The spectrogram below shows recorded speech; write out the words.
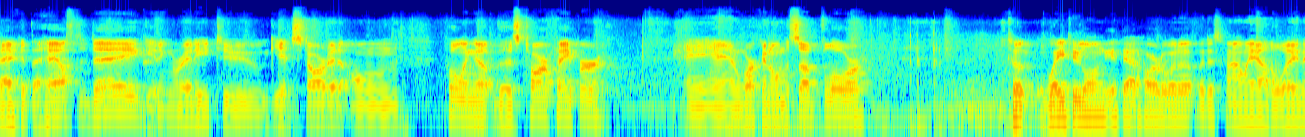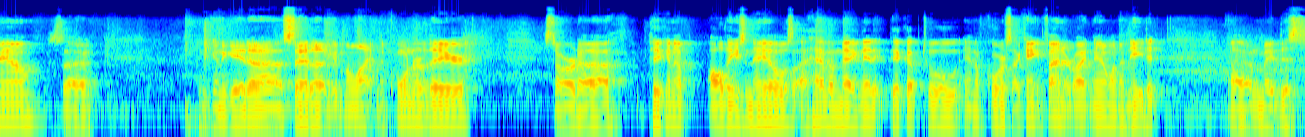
Back at the house today, getting ready to get started on pulling up this tar paper and working on the subfloor. Took way too long to get that hardwood up, but it's finally out of the way now. So I'm gonna get uh, set up, get my light in the corner there, start uh, picking up all these nails. I have a magnetic pickup tool, and of course I can't find it right now when I need it. Uh, it made this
